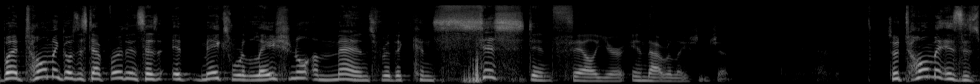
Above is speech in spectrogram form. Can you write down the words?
but atonement goes a step further and says it makes relational amends for the consistent failure in that relationship. So atonement is this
